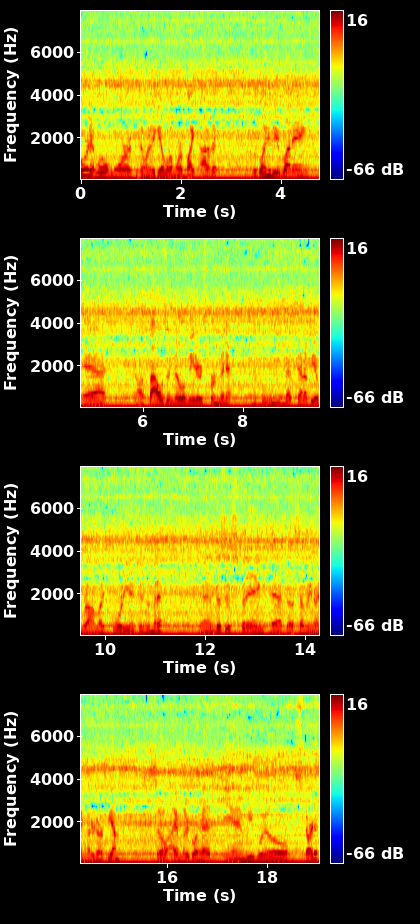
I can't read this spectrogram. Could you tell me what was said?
lowered it a little more because I wanted to get a little more bite out of it. We're going to be running at a thousand millimeters per minute. And I believe that's got to be around like 40 inches a minute. And this is spinning at uh, 7,900 RPM. So I'm going to go ahead and we will start it.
